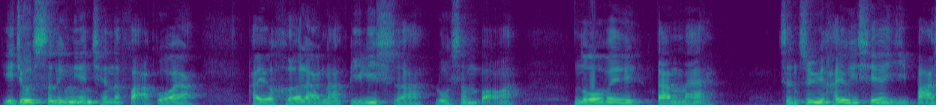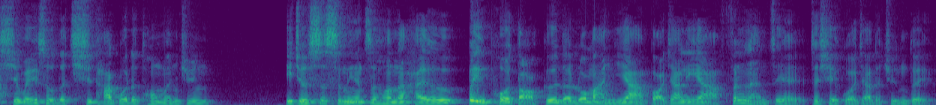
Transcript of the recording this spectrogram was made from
一九四零年前的法国呀。还有荷兰呐、比利时啊、卢森堡啊、挪威、丹麦，甚至于还有一些以巴西为首的其他国的同盟军。一九四四年之后呢，还有被迫倒戈的罗马尼亚、保加利亚、芬兰这些这些国家的军队。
